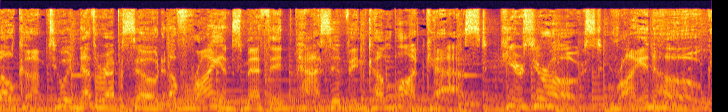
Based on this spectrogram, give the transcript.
Welcome to another episode of Ryan's Method Passive Income Podcast. Here's your host, Ryan Hogue.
